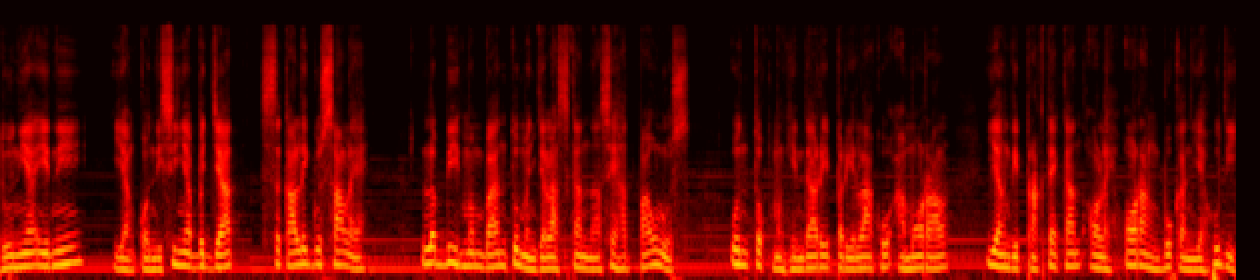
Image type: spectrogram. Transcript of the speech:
Dunia ini yang kondisinya bejat sekaligus saleh lebih membantu menjelaskan nasihat Paulus untuk menghindari perilaku amoral yang dipraktekkan oleh orang bukan Yahudi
